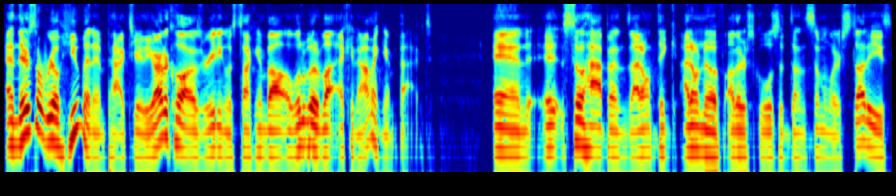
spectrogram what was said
And there's a real human impact here. The article I was reading was talking about a little bit about economic impact. And it so happens, I don't think, I don't know if other schools have done similar studies,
